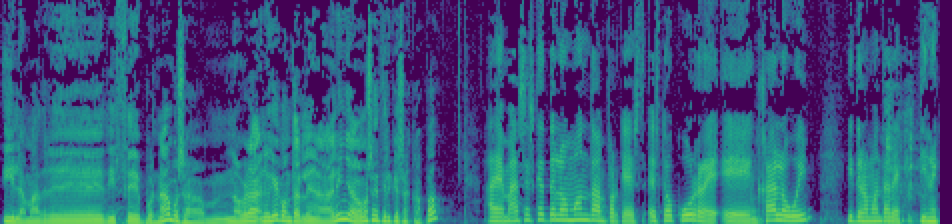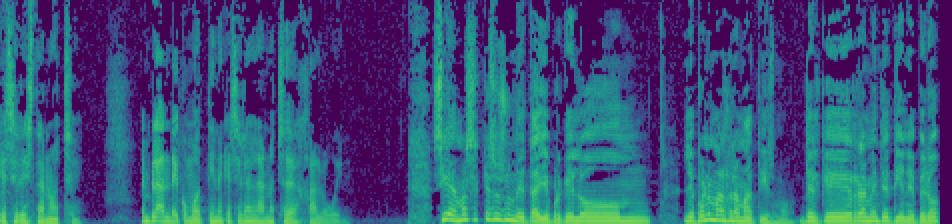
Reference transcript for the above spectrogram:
y la madre dice, pues nada, pues ah, no, habrá, no hay que contarle nada a la niña, vamos a decir que se ha escapado. Además es que te lo montan porque es- esto ocurre en Halloween y te lo montan de tiene que ser esta noche. En plan de como tiene que ser en la noche de Halloween. Sí, además es que eso es un detalle, porque lo, mm, le pone más dramatismo del que realmente tiene, pero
